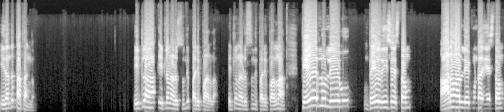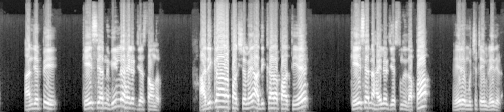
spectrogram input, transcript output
ఇదంతా తతంగం. ఇట్లా ఇట్లా నడుస్తుంది పరిపాలన. ఇట్లా నడుస్తుంది పరిపాలన. పేర్లు లేవు పేరు తీసేస్తాం ఆనవాళ్ళు లేకుండా చేస్తాం అని చెప్పి కేసీఆర్ని వీళ్ళే హైలైట్ చేస్తూ ఉన్నారు. అధికార పక్షమే అధికార పార్టీయే కేసీఆర్ని హైలైట్ చేస్తుంది తప్ప వేరే ముచ్చట ఏం లేదు ఇక్కడ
